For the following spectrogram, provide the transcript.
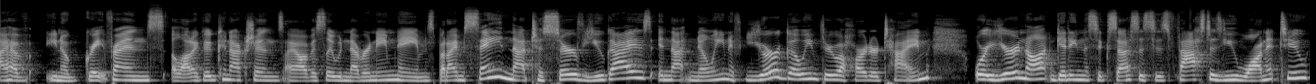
I have, you know, great friends, a lot of good connections. I obviously would never name names, but I'm saying that to serve you guys in that knowing if you're going through a harder time or you're not getting the successes as fast as you want it to,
